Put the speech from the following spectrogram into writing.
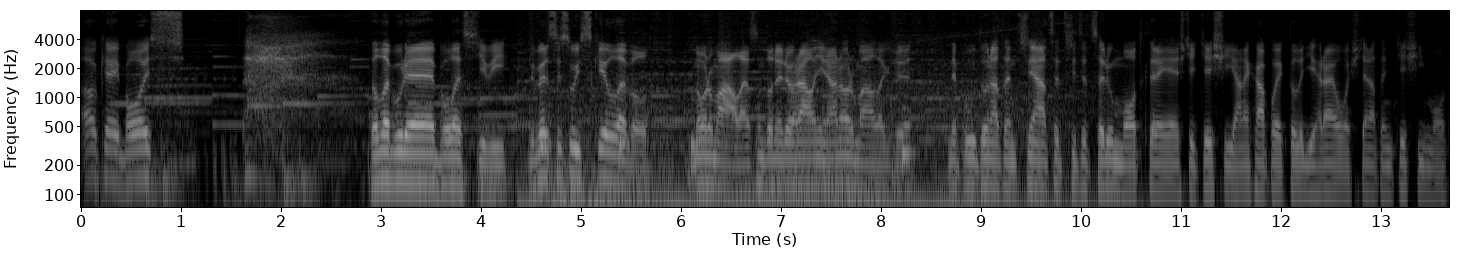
OK, boys. Tohle bude bolestivý. Vyber si svůj skill level. Normál, já jsem to nedohrál ani na normál, takže nepůjdu to na ten 1337 mod, který je ještě těžší. Já nechápu, jak to lidi hrajou ještě na ten těžší mod.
